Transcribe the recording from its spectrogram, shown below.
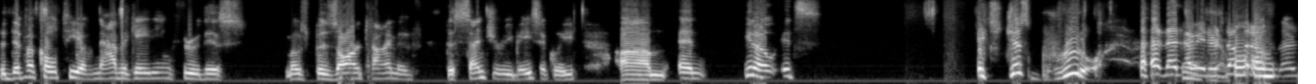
the difficulty of navigating through this most bizarre time of the century, basically. Um, and you know, it's it's just brutal. that, I mean, there's nothing Oh, else. There's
